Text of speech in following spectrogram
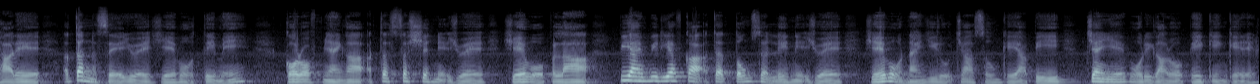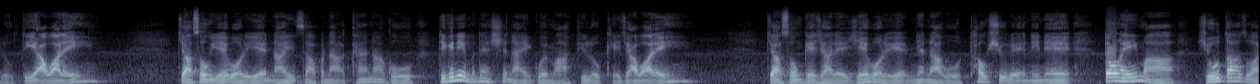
ထားတဲ့အသက်20အရွယ်ရဲဘော်တေမင်းကော်ရော့ဖ်မြိုင်ကအသက်18နှစ်အရွယ်ရဲဘော်ဗလာ PIPDF ကအသက်34နှစ်အရွယ်ရဲဘော်နိုင်ကြီးတို့ကြာဆုံးခဲ့ရပြီးကြံရဲဘော်တွေကတော့ဘေးကင်းခဲ့တယ်လို့သိရပါတယ်။ကြာဆုံးရဲဘော်တွေရဲ့နိုင်စာပနအခမ်းအနားကိုဒီကနေ့မနက်၈နာရီခွဲမှာပြုလုပ်ခဲ့ကြပါတယ်။ကြာဆုံးခဲ့ကြတဲ့ရဲဘော်တွေရဲ့မျက်နှာကိုထောက်ရှုတဲ့အနေနဲ့တော်လိုင်းမှာရိုးသားစွာ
